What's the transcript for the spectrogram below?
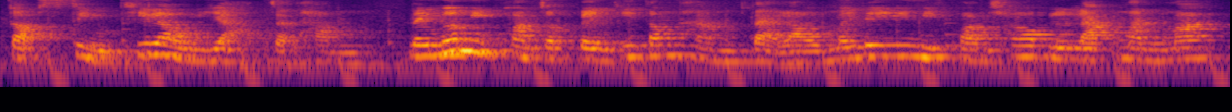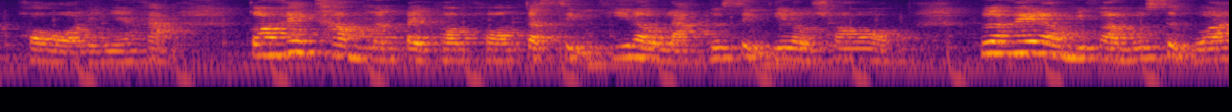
กับสิ่งที่เราอยากจะทำในเมื่อมีความจำเป็นที่ต้องทำแต่เราไม่ได้มีความชอบหรือรักมันมากพออะไรเงี้ยค่ะ ก็ให้ทำมันไปพร้อมๆกับสิ่งที่เรารักหรือสิ่งที่เราชอบ เพื่อให้เรามีความรู้สึกว่า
